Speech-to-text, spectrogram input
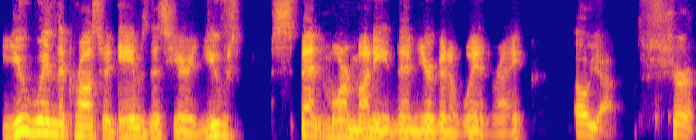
you win the CrossFit Games this year. You've spent more money than you're going to win, right? Oh yeah, sure,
